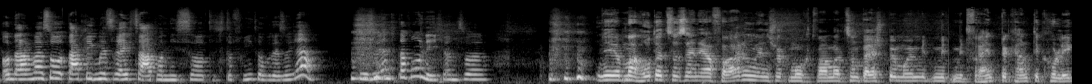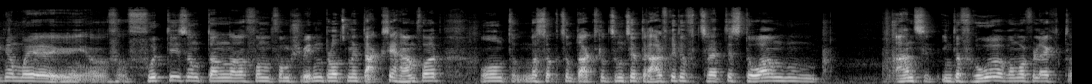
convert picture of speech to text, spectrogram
und dann war so, da biegen wir jetzt rechts ab und ich so, das ist der Friedhof. Und der so, ja, das ist, ja da wohne ich. Und so, Naja, man hat halt so seine Erfahrungen schon gemacht, wenn man zum Beispiel mal mit, mit, mit Freund, bekannte Kollegen einmal äh, fort ist und dann äh, vom, vom Schwedenplatz mit dem Taxi heimfährt und man sagt zum Taxi zum Zentralfriedhof zweites Tor um eins in der Früh, wo man vielleicht äh,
